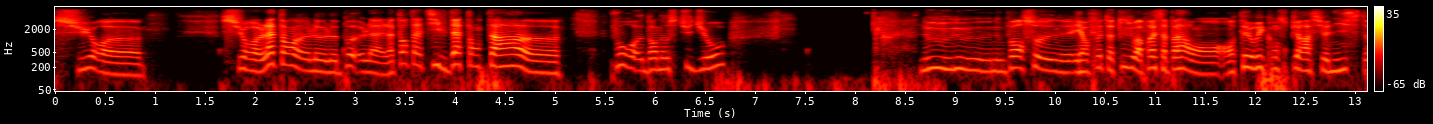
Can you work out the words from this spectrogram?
sur sur l'atten- le, le po- la, tentative d'attentat pour dans nos studios. Nous, nous, nous pensons et en fait tout après ça part en, en théorie conspirationniste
